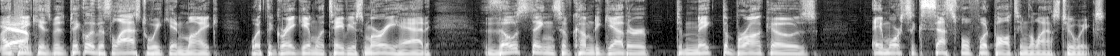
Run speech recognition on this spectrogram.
I think, has been, particularly this last weekend, Mike, with the great game Latavius Murray had those things have come together to make the Broncos a more successful football team the last two weeks.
